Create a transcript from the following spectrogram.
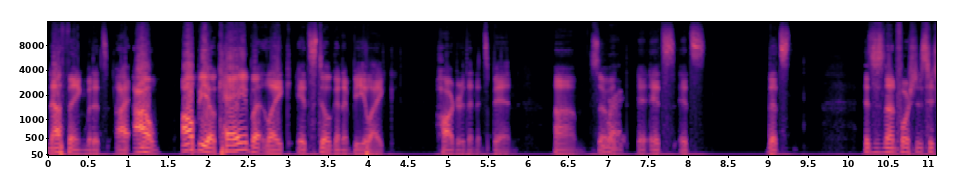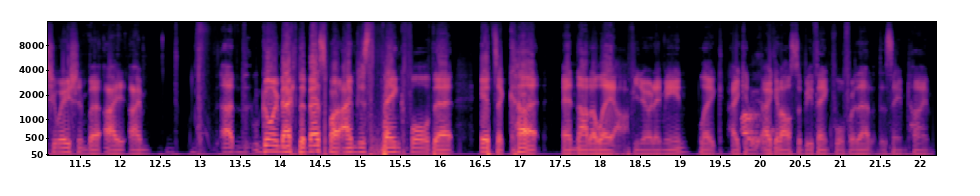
nothing, but it's I I'll I'll be okay, but like it's still gonna be like harder than it's been. Um, so right. it, it, it's it's that's it's just an unfortunate situation, but I I'm uh, going back to the best part. I'm just thankful that it's a cut and not a layoff. You know what I mean? Like I can oh, yeah. I can also be thankful for that at the same time.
